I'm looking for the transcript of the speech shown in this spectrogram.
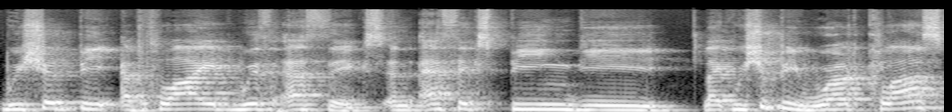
We should be applied with ethics, and ethics being the like we should be world class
